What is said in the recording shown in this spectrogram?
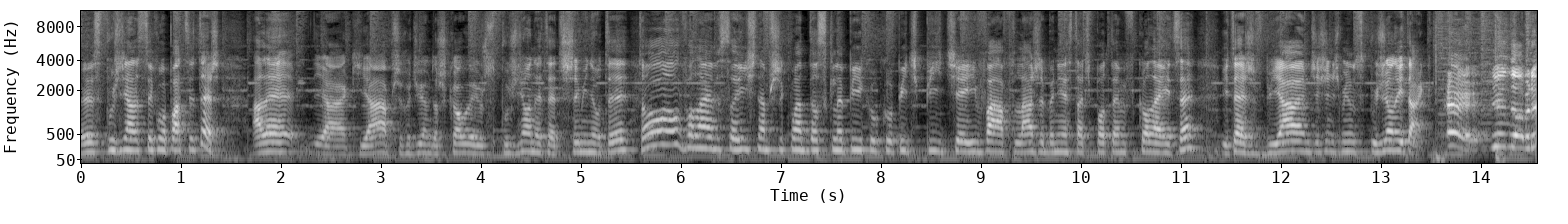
y, spóźnialscy chłopacy też, ale jak ja przychodziłem do szkoły już spóźniony te 3 minuty, to wolałem sobie iść na przykład do sklepiku, kupić picie i wafla, żeby nie stać potem w kolejce i też wbijałem 10 minut spóźniony i tak. Dzień dobry.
